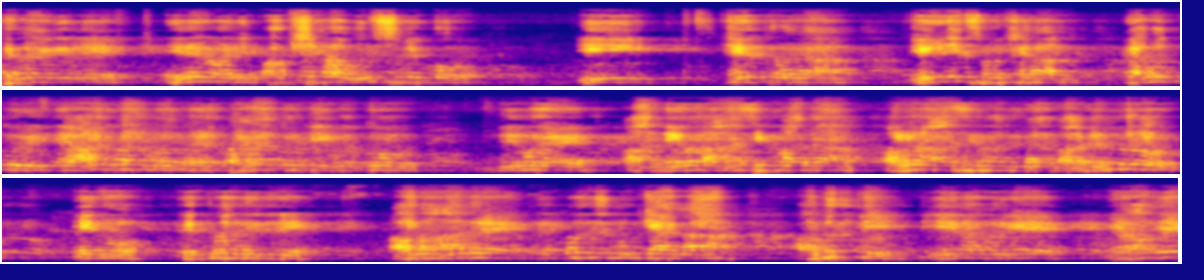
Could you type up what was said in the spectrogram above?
ಚೆನ್ನಾಗಿರ್ಲಿ, ಏನೇ ಮಾಡಿ ಪಕ್ಷನ ಉಳಿಸಬೇಕು. ಈ ಕ್ಷೇತ್ರವನ್ನ ಜೆಡಿಎಸ್ ಪಕ್ಷ ಯಾವತ್ತು ಇಲ್ಲಿ ಆಡಬಾರ್ದು ಅಂತ ಹೇಳಿ ಪಣ ಇವತ್ತು ನಿಮಗೆ ಆ ದೇವರ ಆಶೀರ್ವಾದ, ಅವರ ಆಶೀರ್ವಾದದಿಂದ ತಾವೆಲ್ಲರೂ ಏನು ಬಂದಿದ್ರಿ ಅವ ಆದ್ರೆ ಬಂದಿದ್ದು ಮುಖ್ಯ ಅಲ್ಲ, ಅಭಿವೃದ್ಧಿ. ಏನು ಅವ್ರಿಗೆ ಯಾವುದೇ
